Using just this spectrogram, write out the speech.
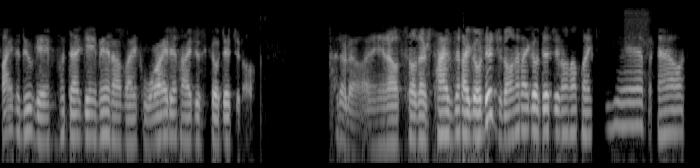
find a new game, put that game in. I'm like, why didn't I just go digital? I don't know, you know. So there's times that I go digital, and then I go digital, and I'm like, yeah, but now it's,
